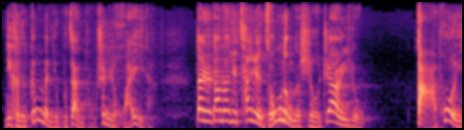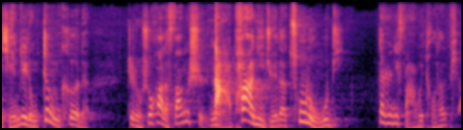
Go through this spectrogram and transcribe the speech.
你可能根本就不赞同，甚至怀疑他。但是当他去参选总统的时候，这样一种打破以前这种政客的这种说话的方式，哪怕你觉得粗鲁无比，但是你反而会投他的票，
